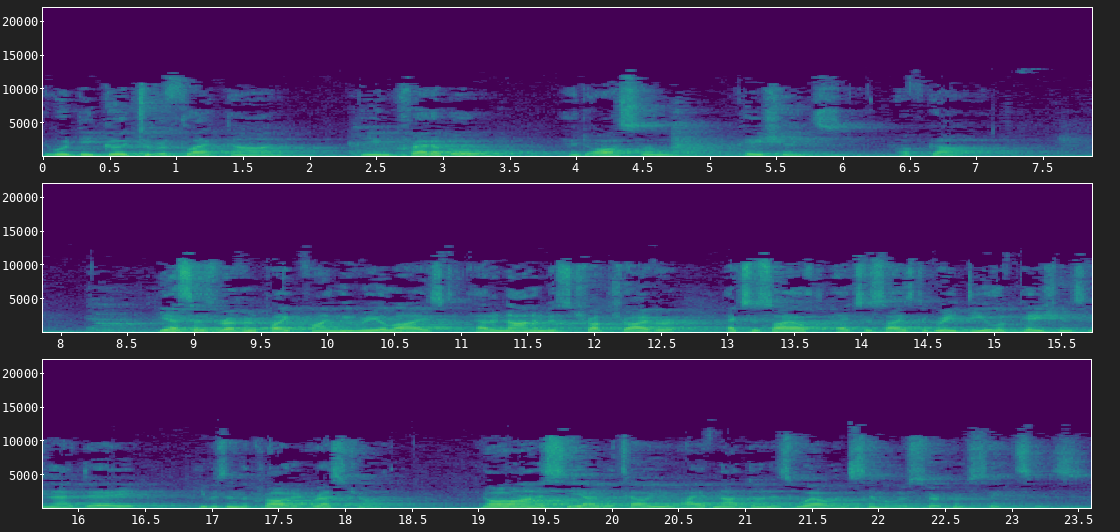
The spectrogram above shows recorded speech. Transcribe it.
it would be good to reflect on the incredible and awesome patience of God. Yes, as Reverend Pike finally realized, that anonymous truck driver exercised, exercised a great deal of patience in that day he was in the crowded restaurant. In all honesty, I will tell you, I have not done as well in similar circumstances.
